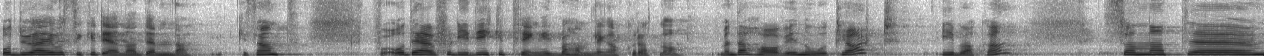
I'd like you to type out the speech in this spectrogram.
Og du er jo sikkert en av dem, da. ikke sant? Og det er jo fordi de ikke trenger behandling akkurat nå. Men da har vi noe klart i bakhånd. Sånn at eh,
